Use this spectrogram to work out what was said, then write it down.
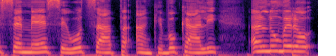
Sms WhatsApp, anche vocali, al numero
